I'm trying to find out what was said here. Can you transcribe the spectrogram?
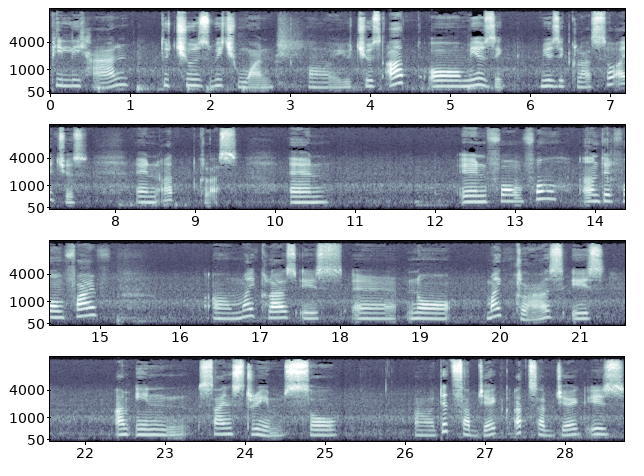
Pilihan to choose which one. Uh, you choose art or music music class. So i choose an art class. And in form 4 until form 5 uh, my class is uh, no my class is i'm in science stream. So uh, that subject that subject is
